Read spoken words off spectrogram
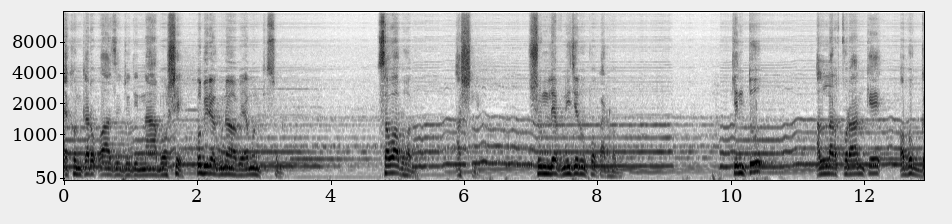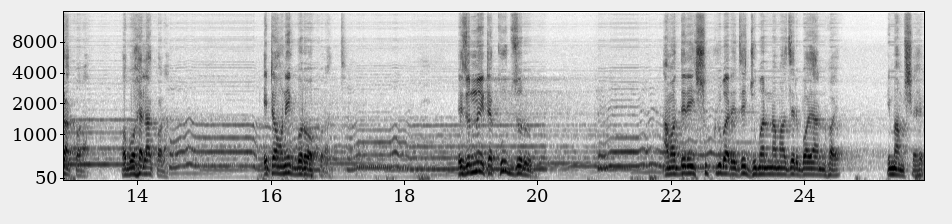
এখনকার ওয়াজে যদি না বসে, কবিরা গুণা হবে, এমন কিছু না। সওয়াব হবে, আসলে। শুনলে নিজের উপকার হবে। কিন্তু আল্লাহর কোরআনকে অবজ্ঞা করা অবহেলা করা। এটা অনেক বড় অপরাধ। এজন্য এটা খুব জরুরি। আমাদের এই শুক্রবারে যে জুমার নামাজের বয়ান হয়, ইমাম সাহেব,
